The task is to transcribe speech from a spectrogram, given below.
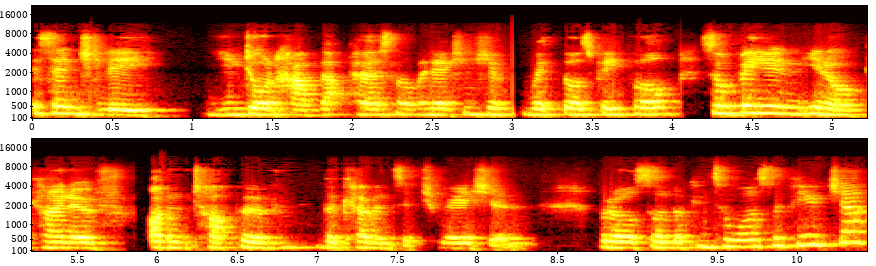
Essentially you don't have that personal relationship with those people. So being you know kind of on top of the current situation but also looking towards the future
